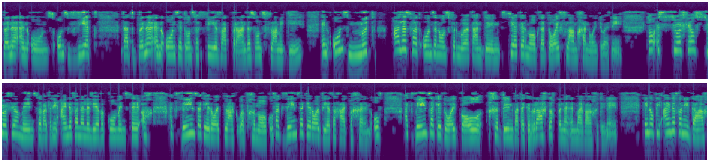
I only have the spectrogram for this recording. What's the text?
binne in ons. Ons weet dat binne in ons het ons 'n vuur wat brand, dis ons vlammetjie en ons moet alles wat ons in ons vermoë kan doen, seker maak dat daai vlam gaan nooit dood nie. Daar is soveel soveel mense wat aan die einde van hulle lewe kom en sê, "Ag, ek wens ek het daai plek oopgemaak of ek wens ek het daai besigheid begin of ek wens ek het daai goal gedoen wat ek regtig binne in my wou gedoen het." En op die einde van die dag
